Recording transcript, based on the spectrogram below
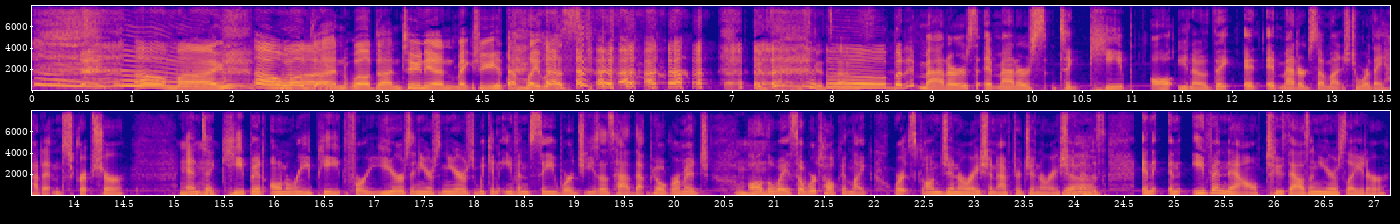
oh my! Oh well my. done, well done. Tune in. Make sure you hit that playlist. Good times. Good times. Oh, but it matters. It matters to keep all. You know, they it, it mattered so much to where they had it in scripture. And to mm-hmm. keep it on repeat for years and years and years, we can even see where Jesus had that pilgrimage all mm-hmm. the way. So we're talking like where it's gone generation after generation, Yeah. and it's, and and even now, two thousand years later,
